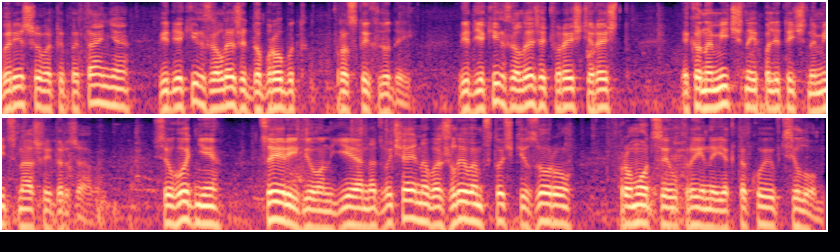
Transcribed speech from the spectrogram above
вирішувати питання, від яких залежить добробут простих людей, від яких залежить, врешті-решт, економічна і політична міць нашої держави. Сьогодні цей регіон є надзвичайно важливим з точки зору промоції України як такої в цілому.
